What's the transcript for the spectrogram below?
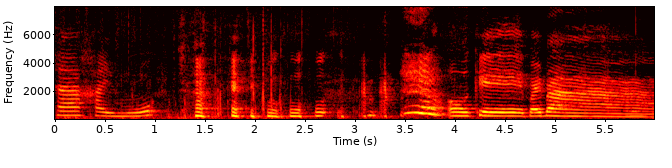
ชาไข่มุกโอเคบายบาย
